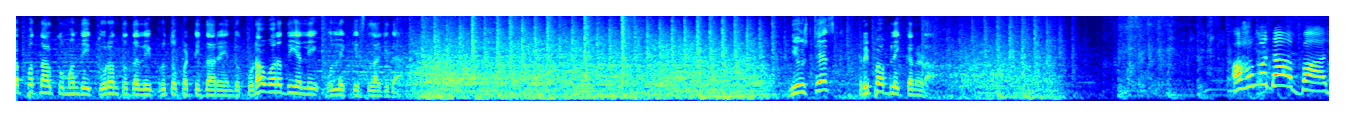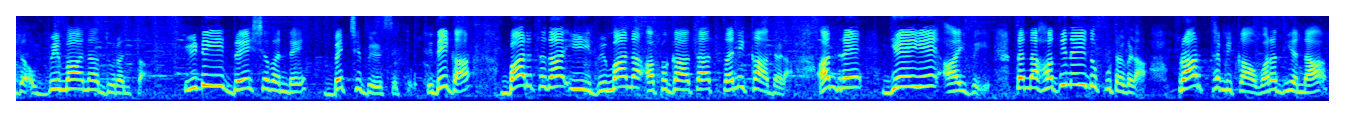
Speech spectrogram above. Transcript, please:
ಎಪ್ಪತ್ನಾಲ್ಕು ಮಂದಿ ದುರಂತದಲ್ಲಿ ಮೃತಪಟ್ಟಿದ್ದಾರೆ ಎಂದು ಕೂಡ ವರದಿಯಲ್ಲಿ ಉಲ್ಲೇಖಿಸಲಾಗಿದೆ. News desk, Republic Kannada. Ahmedabad ವಿಮಾನ ದುರಂತ. ಇಡೀ ದೇಶವನ್ನೇ ಬೆಚ್ಚಿ ಬೀಳಿಸಿತ್ತು ಇದೀಗ ಭಾರತದ ಈ ವಿಮಾನ ಅಪಘಾತ ತನಿಖಾ ದಳ. ಅಂದ್ರೆ ವಿ ತನ್ನ ಹದಿನೈದು ಪುಟಗಳ ಪ್ರಾಥಮಿಕ ವರದಿಯನ್ನು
